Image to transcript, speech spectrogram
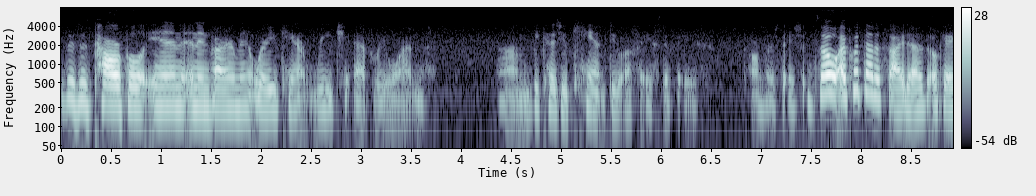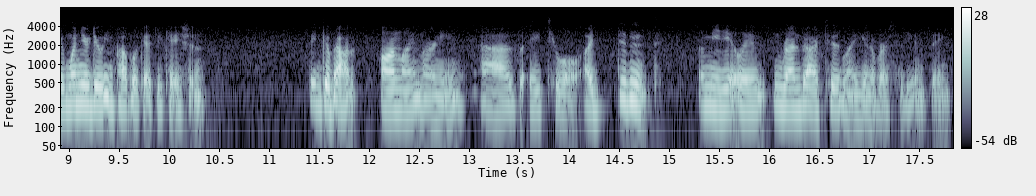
This is powerful in an environment where you can't reach everyone um, because you can't do a face to face conversation. So I put that aside as okay, when you're doing public education, think about online learning as a tool. I didn't immediately run back to my university and think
